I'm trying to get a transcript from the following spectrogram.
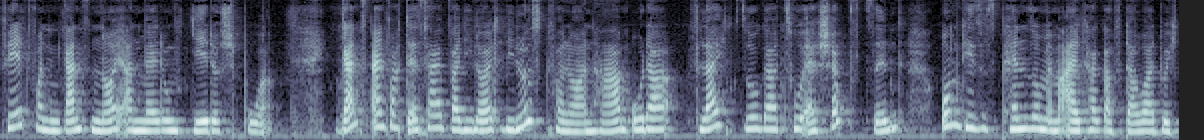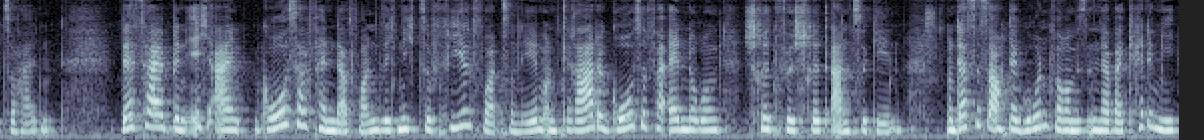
fehlt von den ganzen Neuanmeldungen jede Spur. Ganz einfach deshalb, weil die Leute die Lust verloren haben oder vielleicht sogar zu erschöpft sind, um dieses Pensum im Alltag auf Dauer durchzuhalten. Deshalb bin ich ein großer Fan davon, sich nicht zu viel vorzunehmen und gerade große Veränderungen Schritt für Schritt anzugehen. Und das ist auch der Grund, warum es in der Academy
